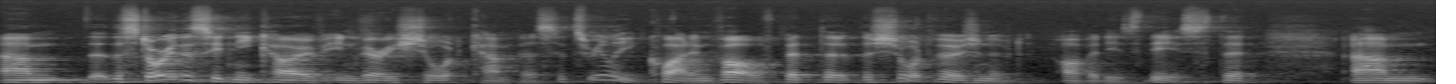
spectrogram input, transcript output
Um, the, the, story of the Sydney Cove, in very short compass, it's really quite involved, but the, the short version of, of it is this that um,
